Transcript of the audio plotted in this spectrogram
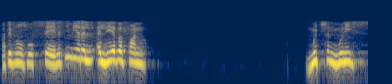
Wat hy vir ons wil sê, en dit is nie meer 'n lewe van moets en moenies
